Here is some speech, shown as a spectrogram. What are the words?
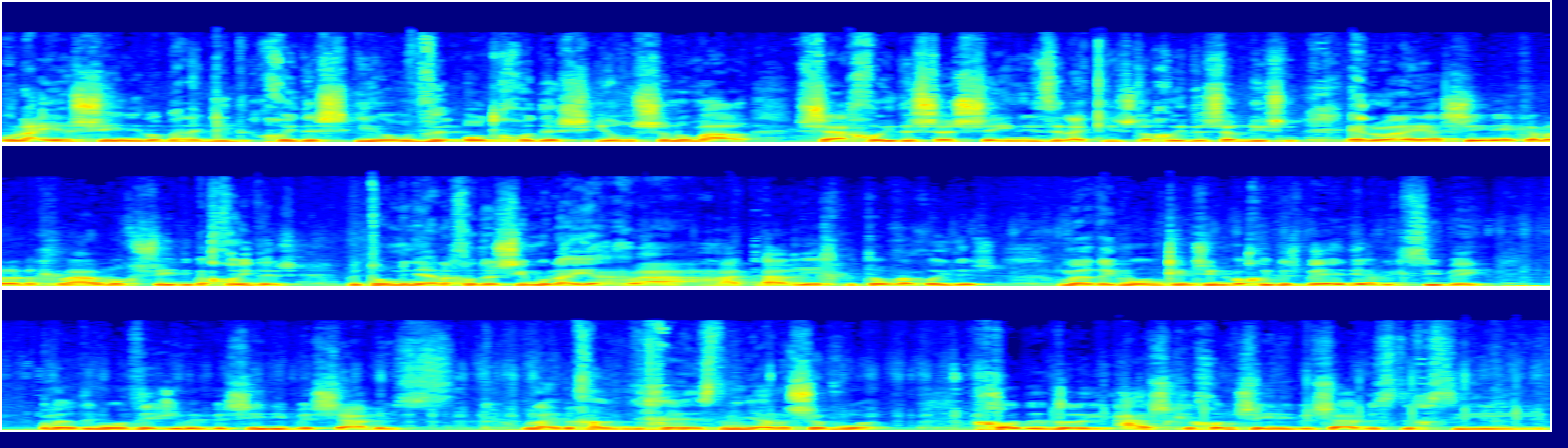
אולי השני, לא בא להגיד חודש עיר ועוד חודש עיר, שנאמר שהחודש השני זה להקיש לחודש הראשון, אלא אולי השני הכוונה בכלל לא שני בחודש, בתור מניין החודשים, אולי התאריך בתוך החודש, אומרת הגמור, אם כן שני בחודש בעדיה וכסיבי, אומרת הגמור, ואימא בשני בשבס, אולי בכלל נכנס למניין השבוע. חודד לא אשכחון שני בשבס תכסיב.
